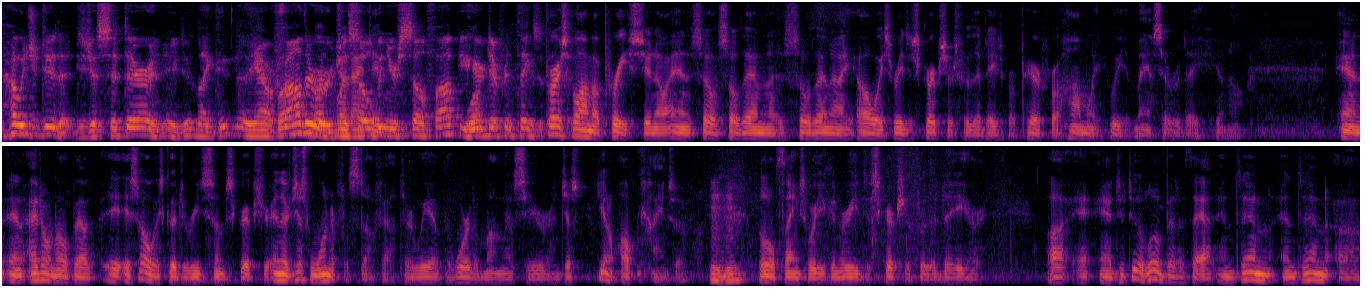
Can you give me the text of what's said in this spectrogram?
How would you do that? Do you just sit there and like the Our well, Father, or just open yourself up? You well, hear different things. First of all, I'm a priest, you know, and so so then so then I always read the scriptures for the day to prepare for a homily. We have mass every day, you know and and I don't know about. It's always good to read some scripture, and there's just wonderful stuff out there. We have the Word among us here, and just you know all kinds of mm-hmm. little things where you can read the scripture for the day, or uh, and, and, to do a little bit of that, and then and then uh,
